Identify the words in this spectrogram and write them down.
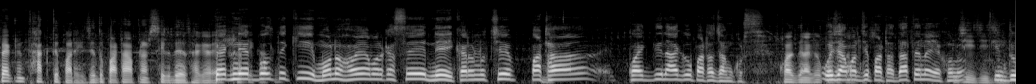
প্রেগনেন্ট থাকতে পারে যেহেতু পাটা আপনার ছেড়ে দিয়ে থাকে প্রেগনেন্ট বলতে কি মনে হয় আমার কাছে নেই কারণ হচ্ছে পাঠা কয়েকদিন আগেও পাঠা জাম করছে। কয়েকদিন আগে ওই যে আমার যে পাঠা দাঁতে নাই এখনও। কিন্তু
